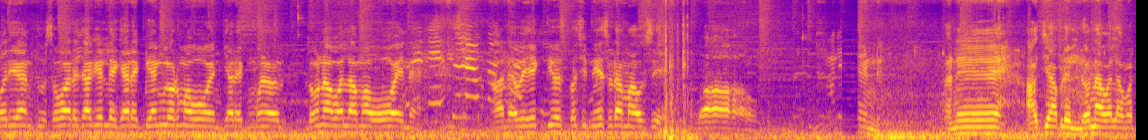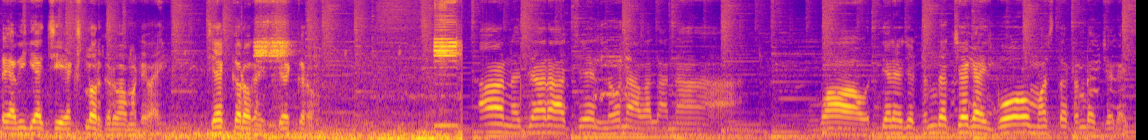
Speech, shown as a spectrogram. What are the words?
હા મોરિયાન તું સવારે જાગે એટલે ક્યારેક બેંગ્લોરમાં હોય ને ક્યારેક લોનાવાલામાં હોય ને. અને હવે એક દિવસ પછી નેસડામાં આવશે. વાવ. અને આજે આપણે લોનાવાલા માટે આવી ગયા છીએ એક્સપ્લોર કરવા માટે ભાઈ. ચેક કરો ભાઈ ચેક કરો. આ નજારા છે લોનાવાલાના. વાવ અત્યારે જે ઠંડક છે ગાઈસ બહુ મસ્ત ઠંડક છે guys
